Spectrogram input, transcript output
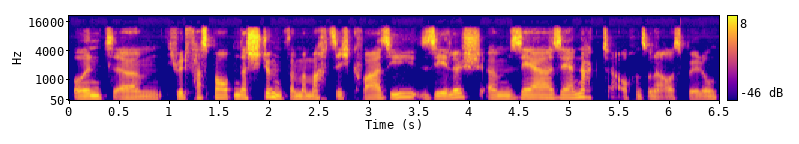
Und ähm, ich würde fast behaupten, das stimmt, weil man macht sich quasi seelisch ähm, sehr, sehr nackt auch in so einer Ausbildung.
